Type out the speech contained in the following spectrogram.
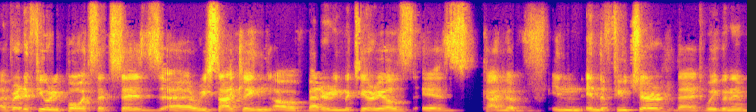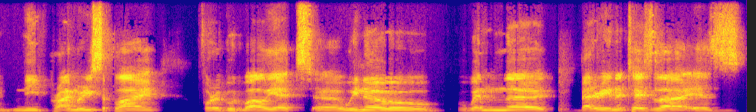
I've read a few reports that says uh, recycling of battery materials is kind of in in the future that we're going to need primary supply for a good while yet. Uh, we know when the battery in a Tesla is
